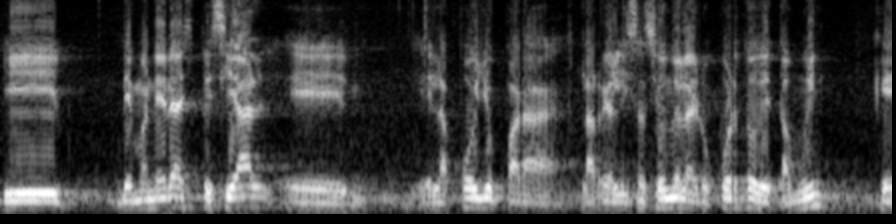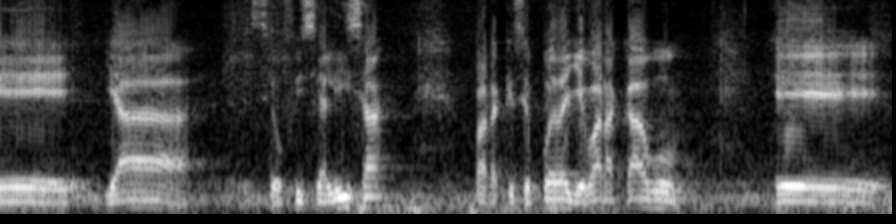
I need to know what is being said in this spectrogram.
y de manera especial eh, el apoyo para la realización del aeropuerto de Tamuín que ya se oficializa para que se pueda llevar a cabo eh,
